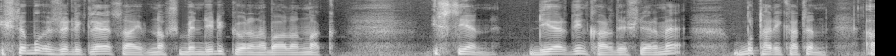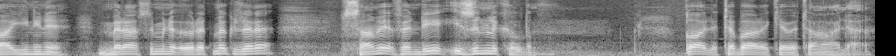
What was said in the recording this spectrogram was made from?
işte bu özelliklere sahip Nakşibendilik yoluna bağlanmak isteyen diğer din kardeşlerime bu tarikatın ayinini, merasimini öğretmek üzere Sami Efendi'yi izinli kıldım. Gale tebareke ve teala.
